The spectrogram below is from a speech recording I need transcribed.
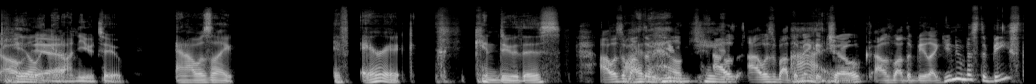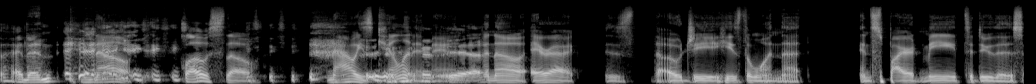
Oh, killing it on YouTube. And I was like, if Eric can do this, I was about to. hell you- can't I was. I was about to make a joke. I was about to be like, "You knew Mr. Beast," and then No. close though. Now he's killing it, man. Yeah. But no, Eric is the OG. He's the one that inspired me to do this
